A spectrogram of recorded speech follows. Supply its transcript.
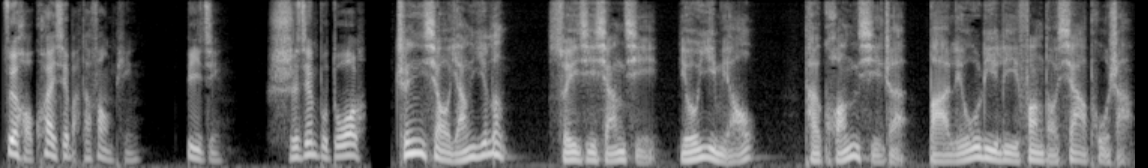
最好快些把他放平，毕竟时间不多了。”甄笑阳一愣，随即想起有一苗，他狂喜着把刘丽丽放到下铺上，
